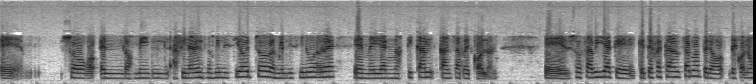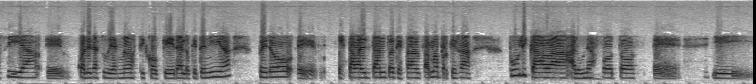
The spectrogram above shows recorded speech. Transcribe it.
eh, yo en 2000, a finales de 2018, 2019, eh, me diagnostican cáncer de colon. Eh, yo sabía que, que, Tefa estaba enferma, pero desconocía eh, cuál era su diagnóstico, qué era lo que tenía, pero eh, estaba al tanto de que estaba enferma porque ella publicaba algunas fotos eh, y,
